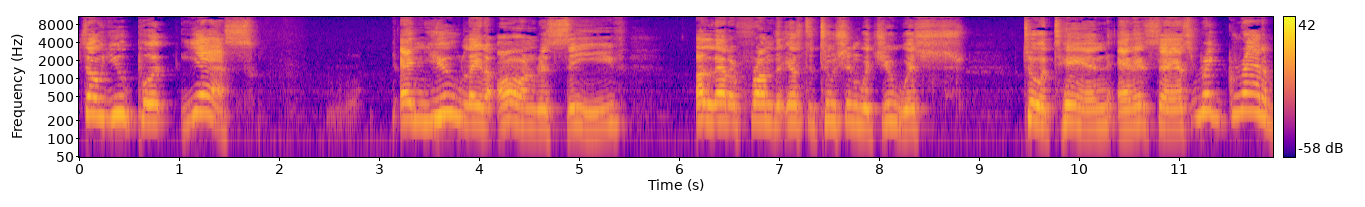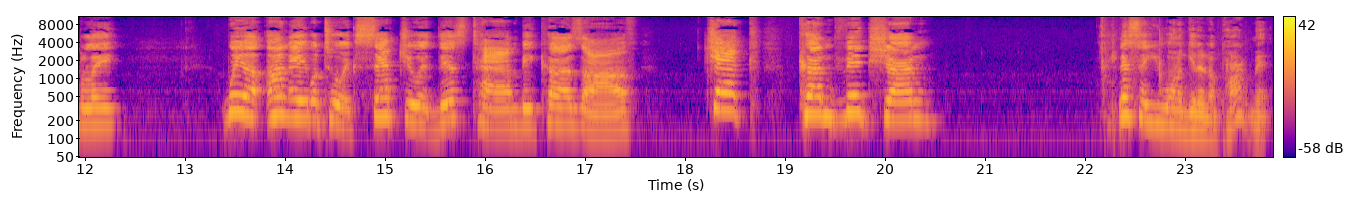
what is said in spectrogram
So you put yes. And you later on receive a letter from the institution which you wish to attend, and it says, regrettably, we are unable to accept you at this time because of check conviction. Let's say you want to get an apartment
